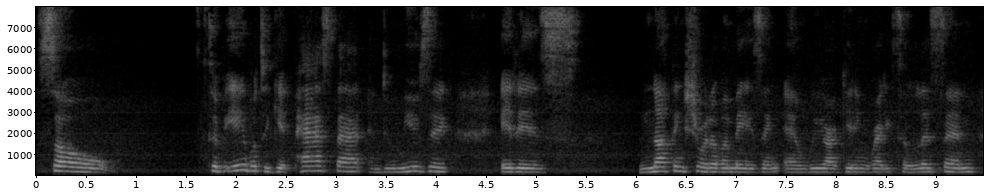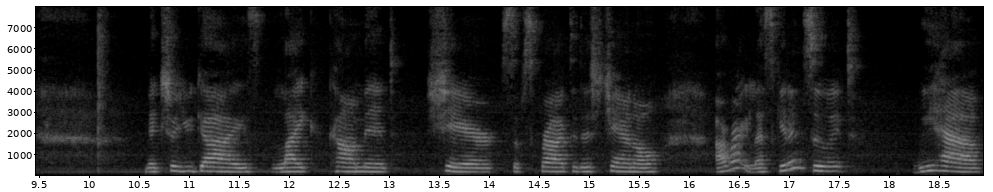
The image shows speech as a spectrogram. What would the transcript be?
So to be able to get past that and do music, it is nothing short of amazing, and we are getting ready to listen. Make sure you guys like, comment, share, subscribe to this channel. All right, let's get into it. We have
